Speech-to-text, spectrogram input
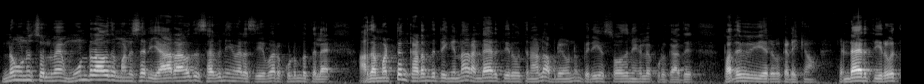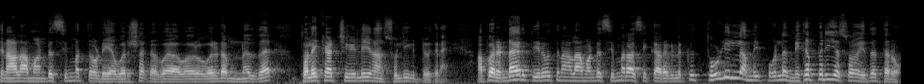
இன்னொன்று சொல்லுவேன் மூன்றாவது மனுஷர் யாராவது சகுனி வேலை செய்வார் குடும்பத்தில். அதை மட்டும் கடந்துட்டிங்கன்னா ரெண்டாயிரத்தி இருபத்தி நாலு அப்படி ஒன்றும் பெரிய சோதனைகளை கொடுக்காது. பதவி உயர்வு கிடைக்கும். ரெண்டாயிரத்தி இருபத்தி நாலாம் ஆண்டு சிம்மத்தோடைய வருஷ க- வ- வ- வருடம் நான் சொல்லிக்கிட்டு இருக்கிறேன். அப்போ ரெண்டாயிரத்தி இருபத்தி நாலாம் ஆண்டு சிம்மராசிக்காரர்களுக்கு தொழில் அமைப்புகளில் மிகப்பெரிய சோ இதை தரும்.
